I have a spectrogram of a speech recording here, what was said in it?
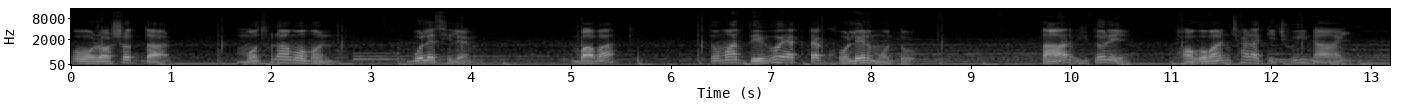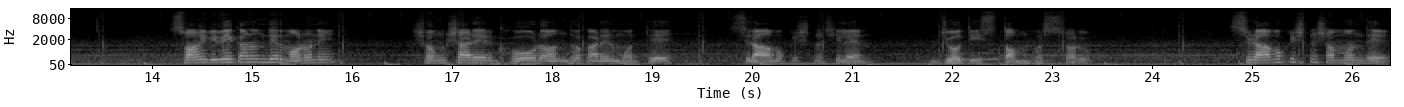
ও রসদ্দার মথুরামোহন বলেছিলেন, বাবা, তোমার দেহ একটা খোলের মতো। তার ভিতরে ভগবান ছাড়া কিছুই নাই। স্বামী বিবেকানন্দের মননে সংসারের ঘোর অন্ধকারের মধ্যে শ্রীরামকৃষ্ণ ছিলেন জ্যোতিস্তম্ভস্বরূপ। শ্রীরামকৃষ্ণ সম্বন্ধে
